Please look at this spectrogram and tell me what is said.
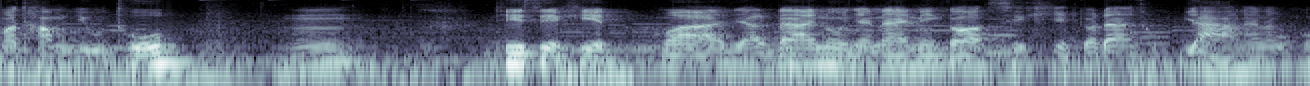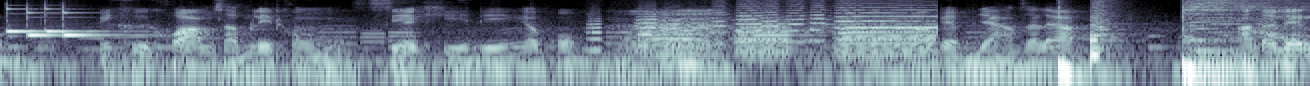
มาทำ YouTube อืม ที่เสียเขียดว่าอยากได้นู่นอยากได้นี่ก็เสียเขียดก็ได้ทุกอย่างแล้วนะครับผม นี่คือความสำเร็จของเสียเขียดเองครับผมอ่าต้องเอาแบบอย่างซะแล้วเอาแต่เรื่อง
